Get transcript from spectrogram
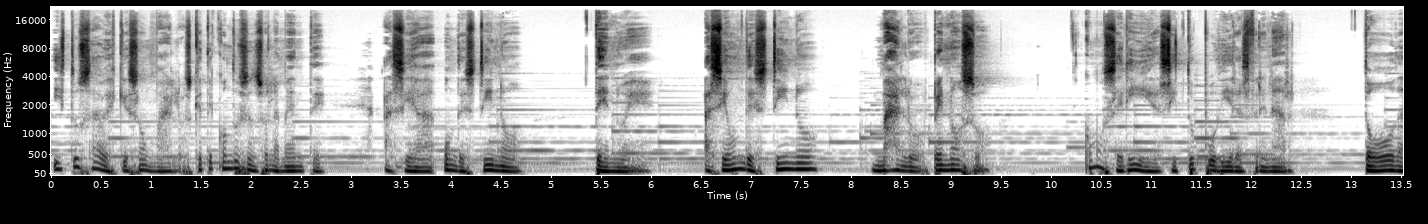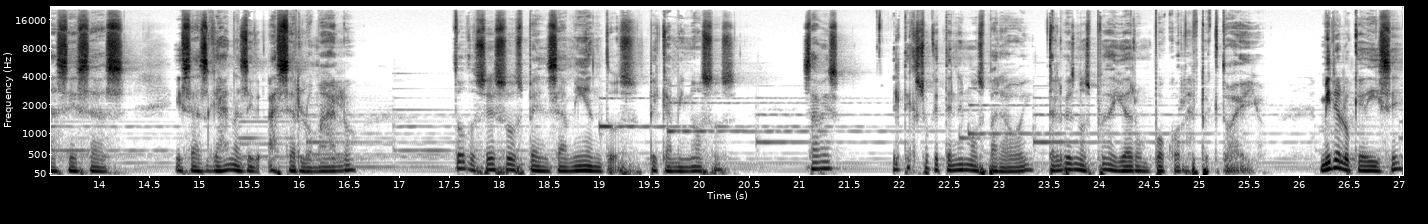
y tú sabes que son malos, que te conducen solamente hacia un destino tenue, hacia un destino malo, penoso. ¿Cómo sería si tú pudieras frenar todas esas esas ganas de hacer lo malo, todos esos pensamientos pecaminosos? ¿Sabes? El texto que tenemos para hoy tal vez nos pueda ayudar un poco respecto a ello. Mira lo que dice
